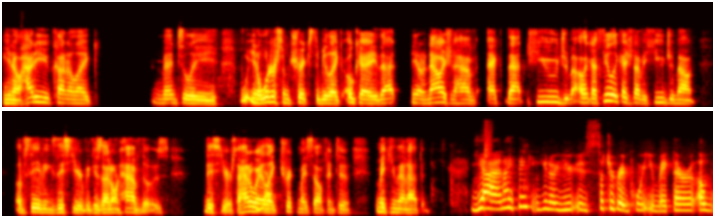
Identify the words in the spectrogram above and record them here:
You know, how do you kind of like mentally, you know, what are some tricks to be like, okay, that you know, now I should have that huge amount. Like I feel like I should have a huge amount of savings this year because I don't have those this year. So how do I Yeah. like trick myself into making that happen? Yeah, and I think you know you is such a great point you make there. Uh,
